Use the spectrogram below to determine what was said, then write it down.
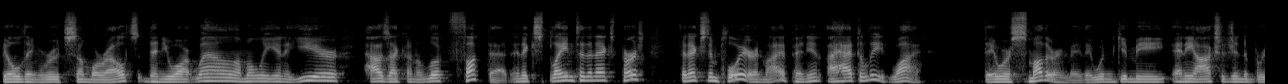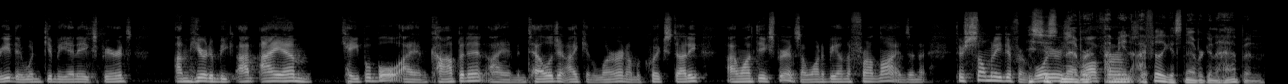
building roots somewhere else than you are. Well, I'm only in a year. How's that going to look? Fuck that, and explain to the next person, the next employer. In my opinion, I had to leave. Why? They were smothering me. They wouldn't give me any oxygen to breathe. They wouldn't give me any experience. I'm here to be. I'm, I am capable. I am competent. I am intelligent. I can learn. I'm a quick study. I want the experience. I want to be on the front lines. And uh, there's so many different it's lawyers, never. I mean, I feel like it's never going to happen.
